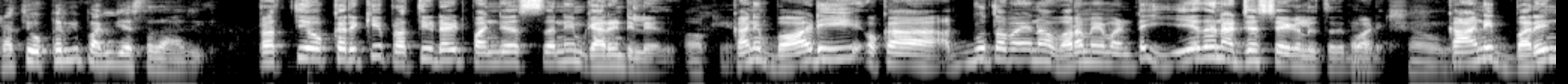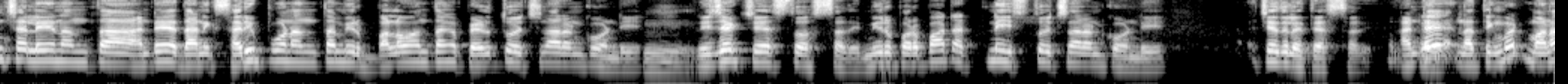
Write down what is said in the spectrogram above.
ప్రతి ఒక్కరికి పని చేస్తుందా అది? ప్రతి ఒక్కరికి ప్రతి డైట్ పనిచేస్తుందని గ్యారంటీ లేదు. కానీ బాడీ ఒక అద్భుతమైన వరం ఏమంటే ఏదైనా అడ్జస్ట్ చేయగలుగుతుంది బాడీ. కానీ భరించలేనంత అంటే దానికి సరిపోనంత మీరు బలవంతంగా పెడుతూ వచ్చినారనుకోండి. రిజెక్ట్ చేస్తూ వస్తుంది. మీరు పొరపాటు అట్నే ఇస్తూ వచ్చినారనుకోండి చేతులు ఎత్తేస్తుంది అంటే నథింగ్ బట్ మన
